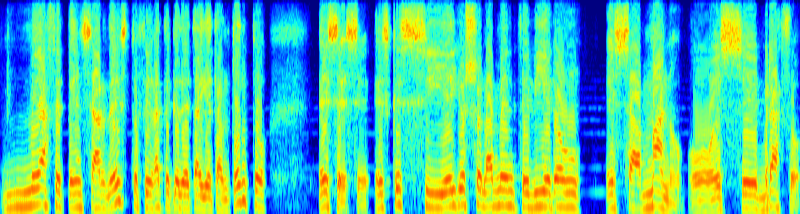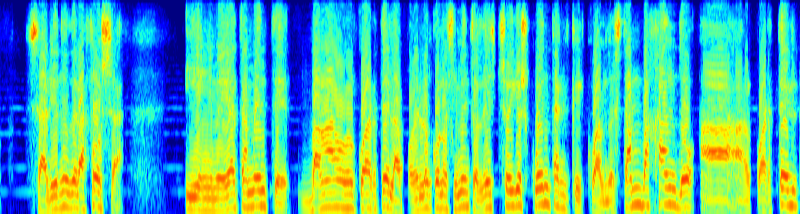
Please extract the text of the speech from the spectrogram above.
me hace pensar de esto, fíjate qué detalle tan tonto, es ese. Es que si ellos solamente vieron esa mano o ese brazo saliendo de la fosa y inmediatamente van al cuartel a ponerlo en conocimiento. De hecho, ellos cuentan que cuando están bajando a, al cuartel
